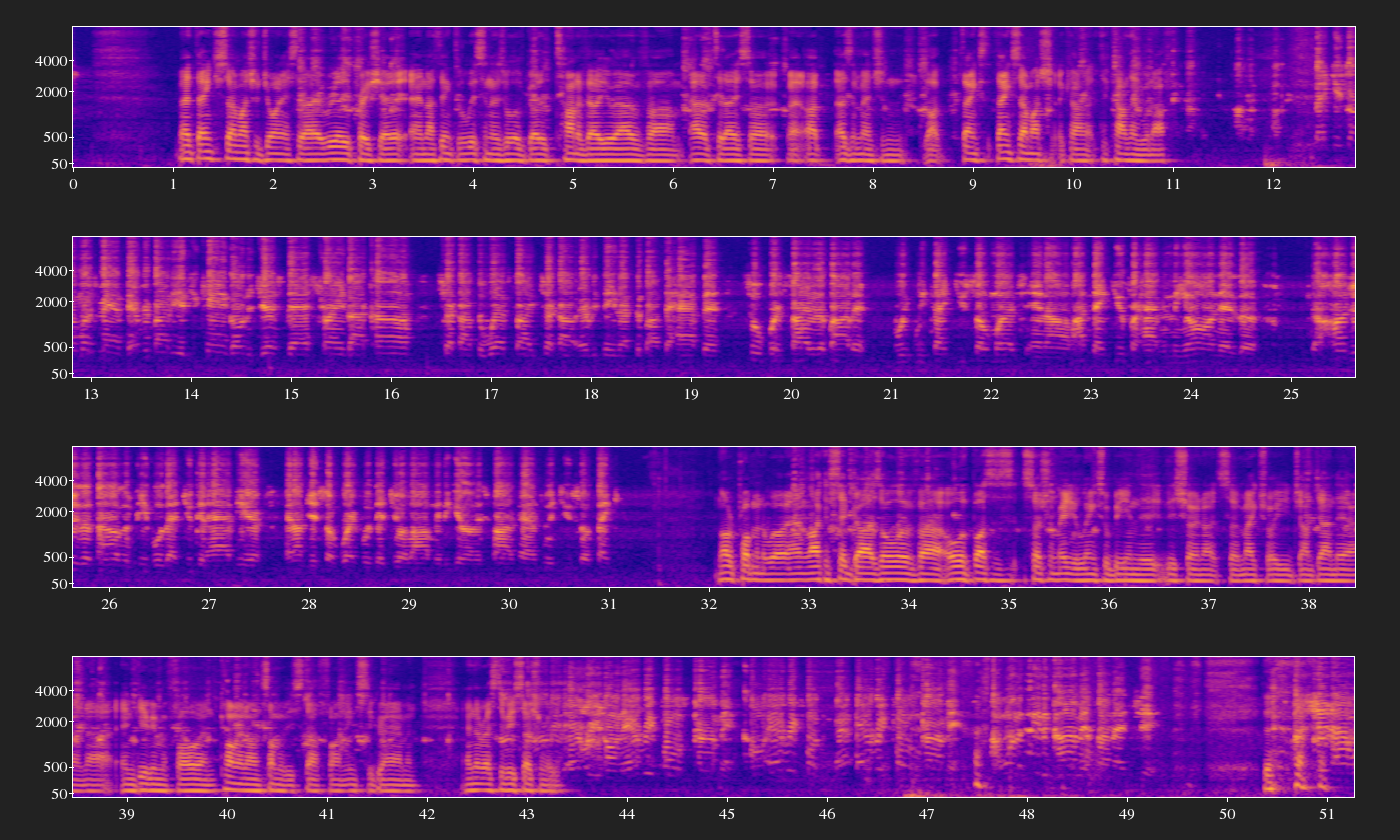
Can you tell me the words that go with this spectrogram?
Man, thank you so much for joining us today. I really appreciate it, and I think the listeners will have got a ton of value out of um, out of today. So, I, as I mentioned, like thanks, thanks so much. I can't, I can't thank you enough. not a problem in the world. And like I said, guys, all of uh, all of Boss's social media links will be in the, the show notes. So make sure you jump down there and uh, and give him a follow and comment on some of his stuff on Instagram and, and the rest of his social media. Every,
